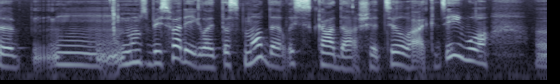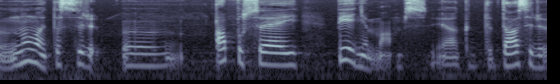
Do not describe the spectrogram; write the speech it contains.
mm, mums bija svarīgi, lai tas modelis, kādā šie cilvēki dzīvo, nu, tas ir um, apusēji pieņemams. Ja, tās ir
